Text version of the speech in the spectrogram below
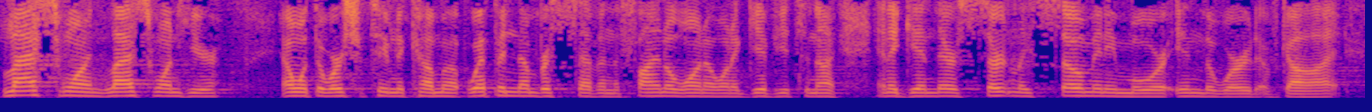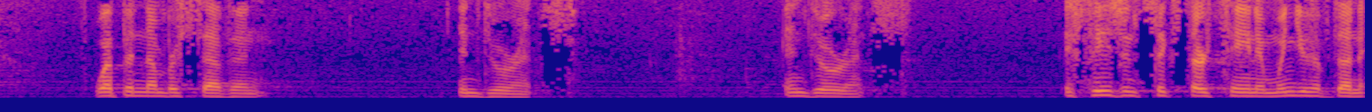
Last one, last one here. I want the worship team to come up. Weapon number seven, the final one I want to give you tonight. And again, there are certainly so many more in the Word of God. Weapon number seven, endurance. Endurance. Ephesians 6:13, and when you have done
